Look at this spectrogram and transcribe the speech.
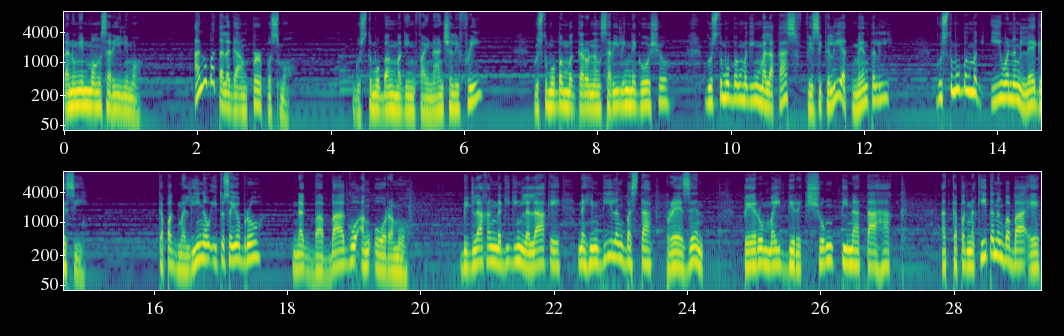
tanungin mo ang sarili mo, ano ba talaga ang purpose mo? Gusto mo bang maging financially free? Gusto mo bang magkaroon ng sariling negosyo? Gusto mo bang maging malakas physically at mentally? Gusto mo bang mag-iwan ng legacy? Kapag malinaw ito sa iyo bro, nagbabago ang aura mo. Bigla kang nagiging lalaki na hindi lang basta present, pero may direksyong tinatahak. At kapag nakita ng babae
